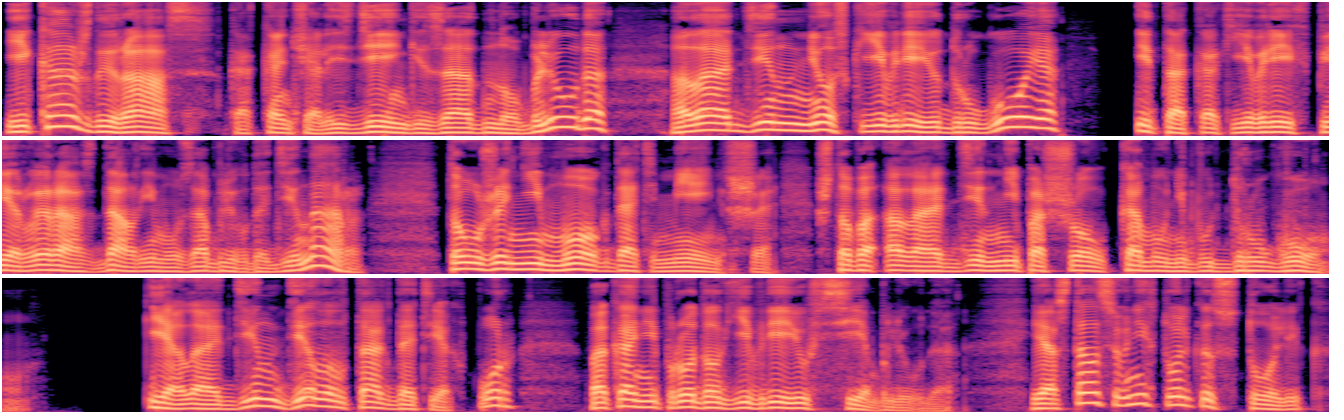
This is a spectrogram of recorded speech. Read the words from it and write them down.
и каждый раз, как кончались деньги за одно блюдо, Аладдин нес к еврею другое, и так как еврей в первый раз дал ему за блюдо динар, то уже не мог дать меньше, чтобы Аладдин не пошел к кому-нибудь другому. И Аладдин делал так до тех пор, пока не продал еврею все блюда, и остался у них только столик,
